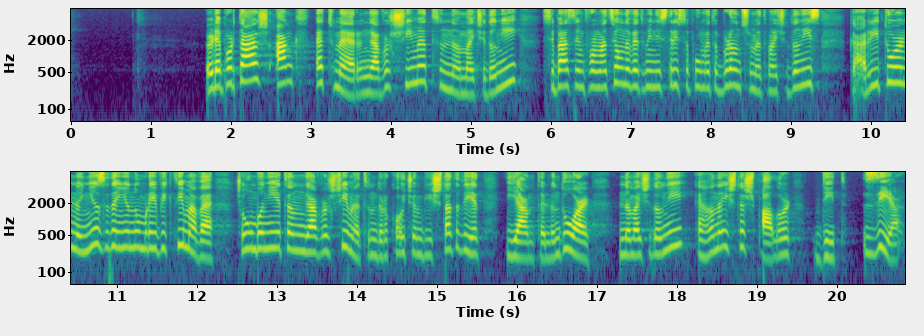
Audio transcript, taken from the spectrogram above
Reportazh Ankth e tmerr nga vërshimet në Maqedoni Sipas informacioneve të Ministrisë së Punëve të Brendshme të Maqedonisë, ka arritur në njëzet e një numri i viktimave që humbën jetën nga vërshimet, ndërkohë që mbi shtatëdhjetë janë të lënduar. Në Maqedoni, e hëna ishte shpallur ditë zie.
